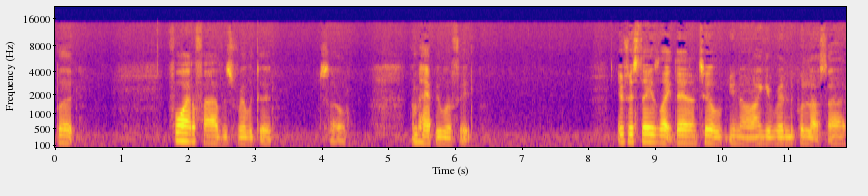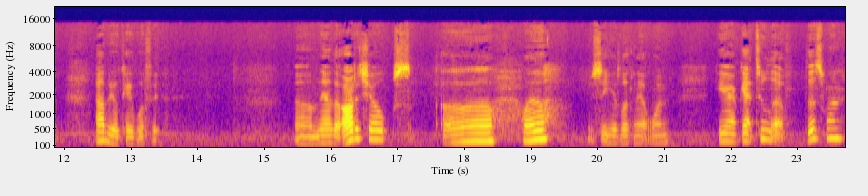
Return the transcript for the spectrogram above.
But 4 out of 5 is really good. So I'm happy with it if it stays like that until, you know, I get ready to put it outside, I'll be okay with it. Um, now the artichokes, uh, well, you see you're looking at one here. I've got two left. This one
